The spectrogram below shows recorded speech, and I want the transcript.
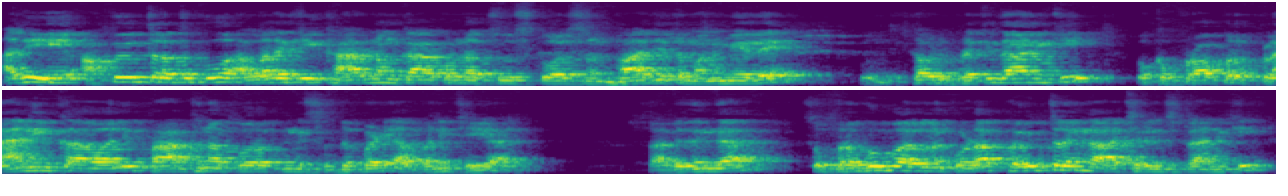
అది అపవిత్రతకు అల్లరికి కారణం కాకుండా చూసుకోవాల్సిన బాధ్యత మన మీదే. ఉంది కాబట్టి ప్రతిదానికి ఒక ప్రాపర్ ప్లానింగ్ కావాలి ప్రార్థనా పూర్వకంగా సిద్ధపడి ఆ పని చేయాలి. సో ఆ విధంగా సో ప్రభు పాలన కూడా పవిత్రంగా ఆచరించడానికి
